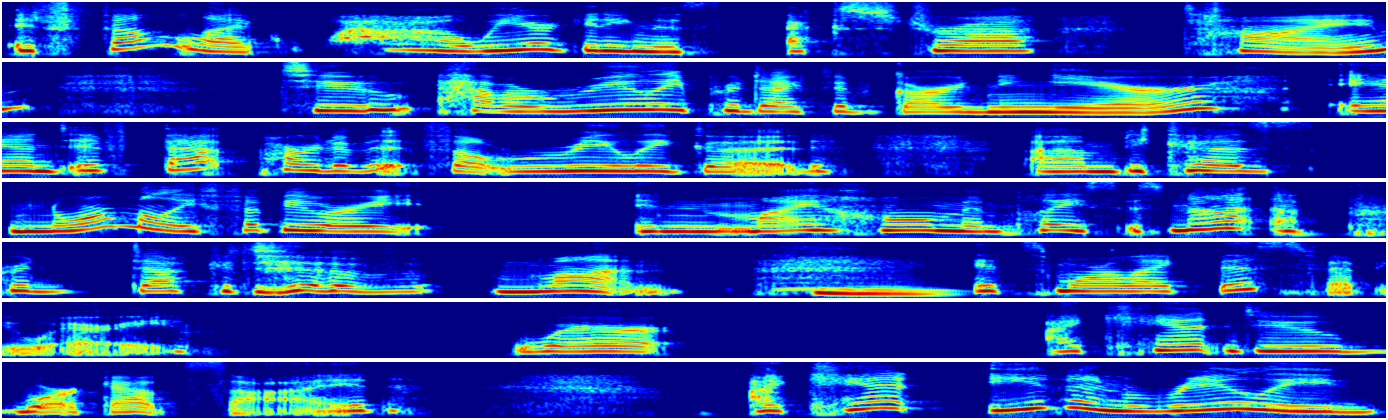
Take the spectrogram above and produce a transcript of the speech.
it felt like, wow, we are getting this extra time to have a really productive gardening year. And if that part of it felt really good, um, because normally February in my home and place is not a productive month. Mm. It's more like this February, where I can't do work outside. I can't even really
